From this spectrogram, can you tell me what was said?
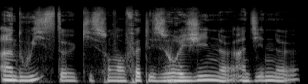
hindouistes qui sont en fait les origines indiennes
